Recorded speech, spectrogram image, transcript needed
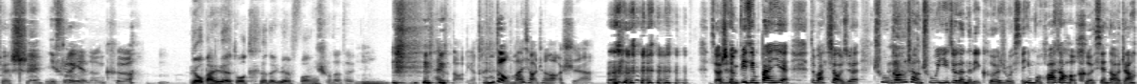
确实。你说也能磕，留白越多，磕的越疯你。说的对，嗯，太有道理了，很懂吗，小陈老师？小陈毕竟半夜对吧？小学初刚上初一就在那里磕说樱木花道和仙道章，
